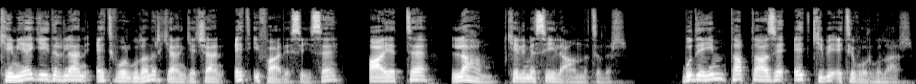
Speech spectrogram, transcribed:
Kemiğe giydirilen et vurgulanırken geçen et ifadesi ise ayette lahm kelimesiyle anlatılır. Bu deyim taptaze et gibi eti vurgular.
